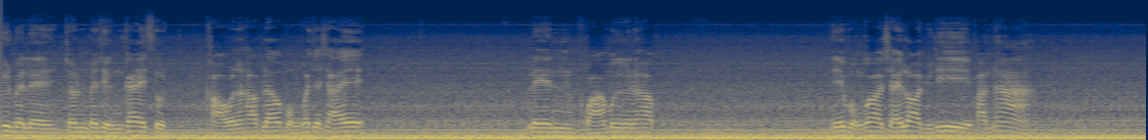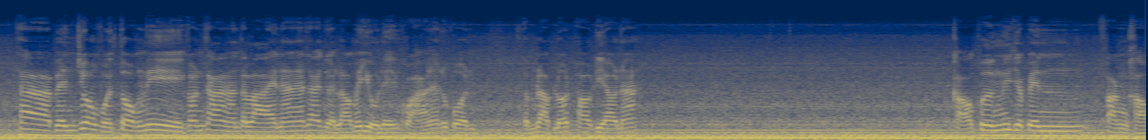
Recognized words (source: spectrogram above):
ขึ้นไปเลย จนไปถึงใกล้สุดเขานะครับ แล้วผมก็จะใช้ เลนขวามือนะครับ นี่ผมก็ใช้รอบอยู่ที่พันห้าถ้าเป็นช่วงฝนตกนี่ค่อนข้างอันตรายนะ ถ้าเกิดเราไม่อยู่เลนขวานะทุกคนสำหรับรถเพาเดียวนะ เขาพึงนี่จะเป็นฝั่งเขา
